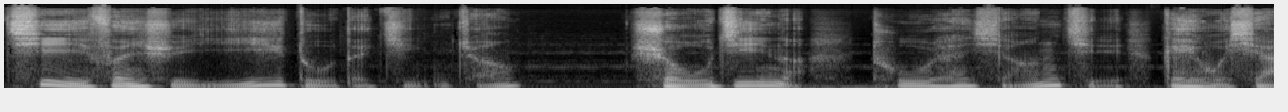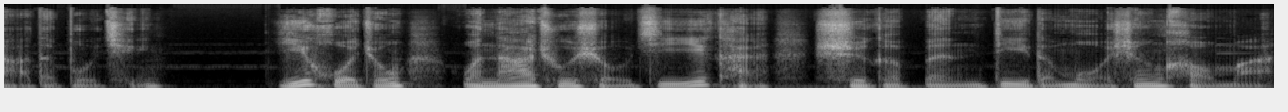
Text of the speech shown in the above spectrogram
气氛是一度的紧张，手机呢突然响起，给我吓得不轻。疑惑中，我拿出手机一看，是个本地的陌生号码。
